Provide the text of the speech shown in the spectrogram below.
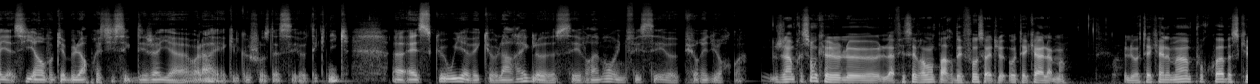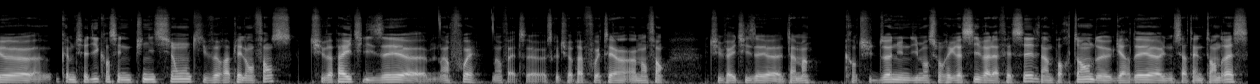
Il y a s'il y a un vocabulaire précis, c'est que déjà il y a voilà, il y a quelque chose d'assez euh, technique. Euh, est-ce que oui, avec euh, la règle, c'est vraiment une fessée pure et dure, J'ai l'impression que la fessée, vraiment par défaut, ça va être le OTK à la main. Le OTK à la main, pourquoi? Parce que, comme tu as dit, quand c'est une punition qui veut rappeler l'enfance, tu vas pas utiliser un fouet, en fait, parce que tu vas pas fouetter un, enfant. Tu vas utiliser ta main. Quand tu donnes une dimension régressive à la fessée, c'est important de garder euh, une certaine tendresse,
